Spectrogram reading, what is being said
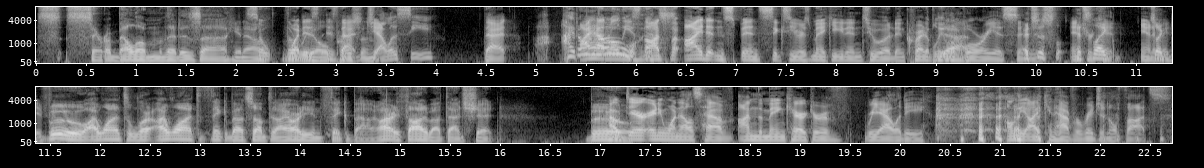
c- cerebellum that is uh you know So what is is person. that jealousy that I don't I had all these thoughts, It's- but I didn't spend six years making it into an incredibly Yeah. laborious it's just it's like it's like animated film. boo i wanted to learn i wanted to think about something i already didn't think about i already thought about that shit boo How dare anyone else have? I'm the main character of reality. Only I can have original thoughts.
